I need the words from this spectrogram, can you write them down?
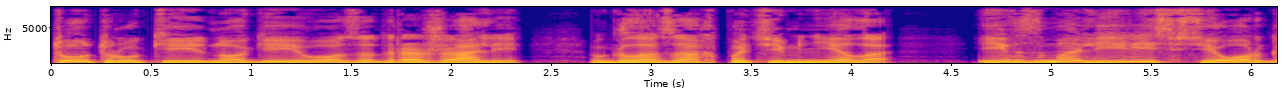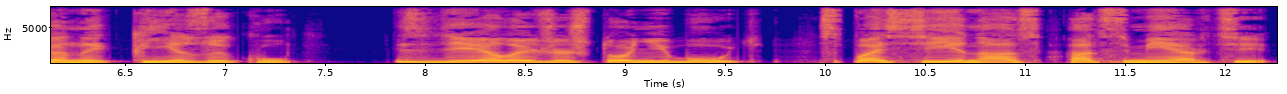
Тут руки и ноги его задрожали, в глазах потемнело, и взмолились все органы к языку. «Сделай же что-нибудь! Спаси нас от смерти!»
